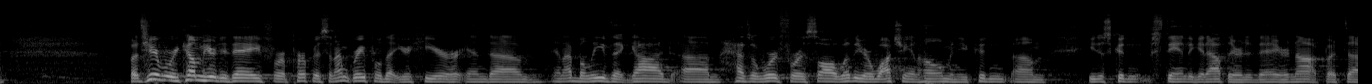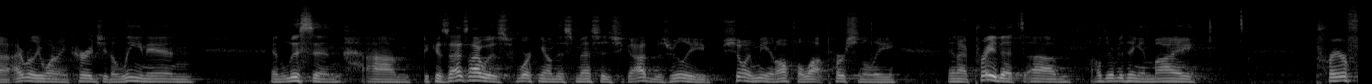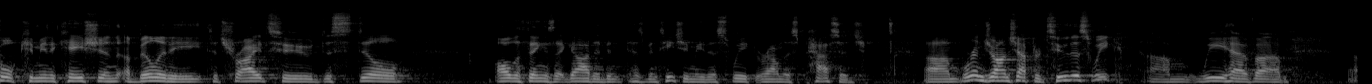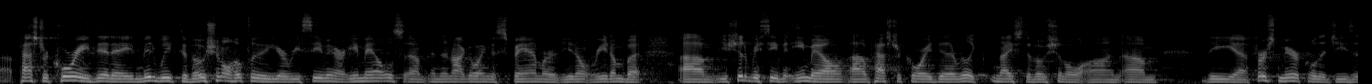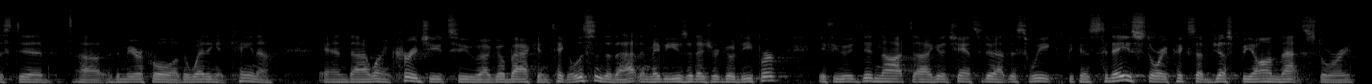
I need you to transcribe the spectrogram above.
but here we come here today for a purpose, and I'm grateful that you're here, and um, and I believe that God um, has a word for us all. Whether you're watching at home and you couldn't, um, you just couldn't stand to get out there today or not, but uh, I really want to encourage you to lean in and listen um, because as I was working on this message, God was really showing me an awful lot personally. And I pray that um, I'll do everything in my prayerful communication ability to try to distill all the things that God had been, has been teaching me this week around this passage. Um, we're in John chapter 2 this week. Um, we have. Uh, uh, Pastor Corey did a midweek devotional. Hopefully, you're receiving our emails um, and they're not going to spam or you don't read them, but um, you should have received an email. Uh, Pastor Corey did a really nice devotional on um, the uh, first miracle that Jesus did, uh, the miracle of the wedding at Cana. And uh, I want to encourage you to go back and take a listen to that and maybe use it as you go deeper if you did not get a chance to do that this week, because today's story picks up just beyond that story.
